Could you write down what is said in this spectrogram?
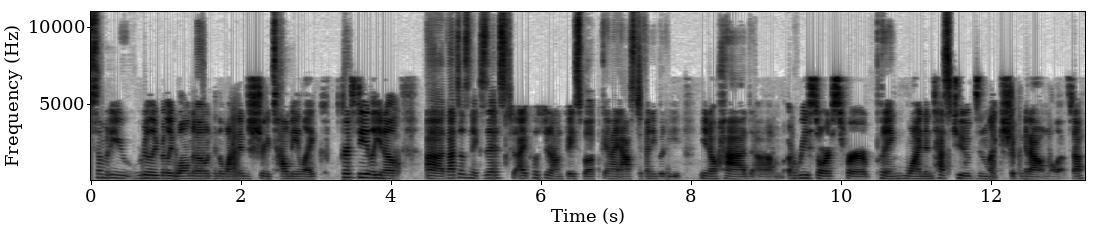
somebody really, really well known in the wine industry tell me, like, Christy, you know, uh, that doesn't exist. I posted on Facebook and I asked if anybody, you know, had um, a resource for putting wine in test tubes and like shipping it out and all that stuff.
